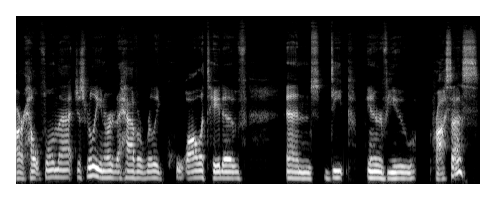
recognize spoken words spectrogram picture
are helpful in that. Just really in order to have a really qualitative and deep interview process.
